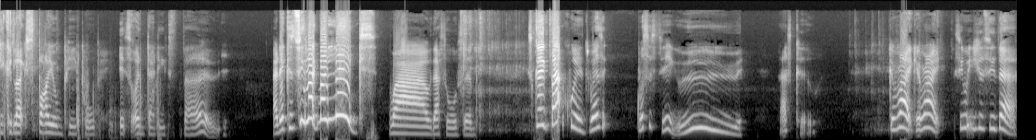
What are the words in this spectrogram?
you can like spy on people. It's on Daddy's phone, and it can see like my legs. Wow, that's awesome. It's going backwards. Where's it? What's this thing? Ooh, that's cool. Go right, go right. See what you can see there?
